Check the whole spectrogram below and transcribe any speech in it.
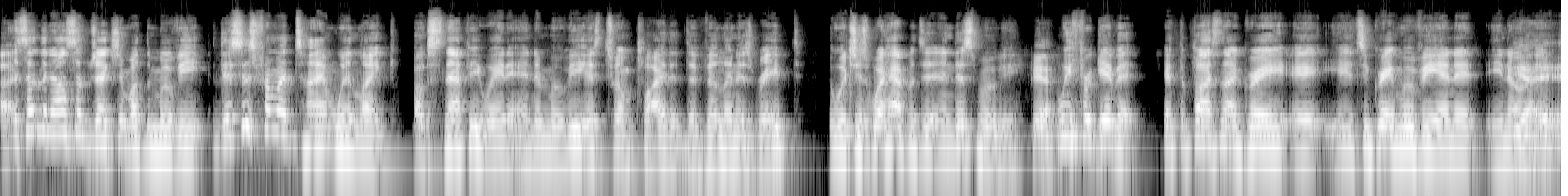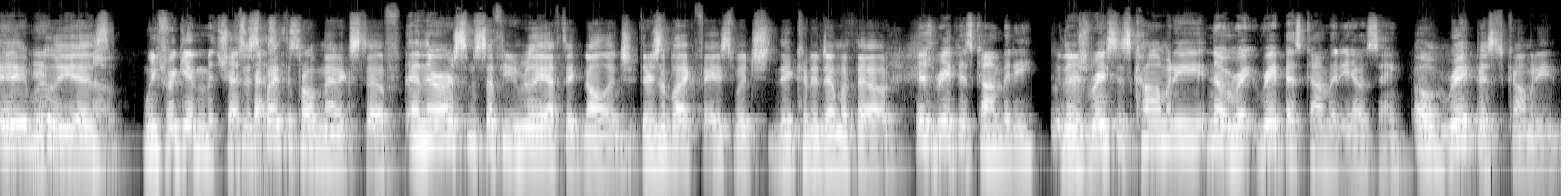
uh, something else objection about the movie. This is from a time when like a snappy way to end a movie is to imply that the villain is raped, which is what happens in this movie. Yeah. we forgive it if the plot's not great. It, it's a great movie, and it you know Yeah, it- it really is. uh, we forgive him the trespasses. despite the problematic stuff, and there are some stuff you really have to acknowledge. There's a blackface which they could have done without. There's rapist comedy. There's racist comedy. No, ra- rapist comedy. I was saying, Oh, rapist comedy.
